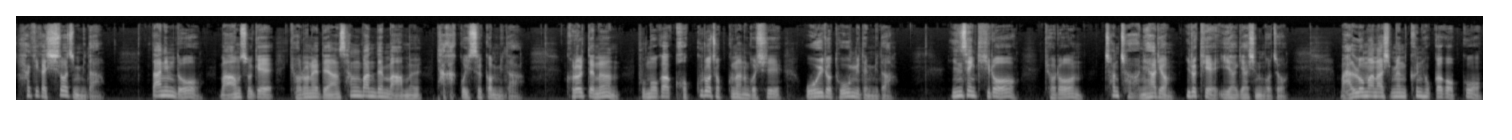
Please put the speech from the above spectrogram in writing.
하기가 싫어집니다. 따님도 마음속에 결혼에 대한 상반된 마음을 다 갖고 있을 겁니다. 그럴 때는 부모가 거꾸로 접근하는 것이 오히려 도움이 됩니다. 인생 길어 결혼 천천히 하렴 이렇게 이야기하시는 거죠. 말로만 하시면 큰 효과가 없고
